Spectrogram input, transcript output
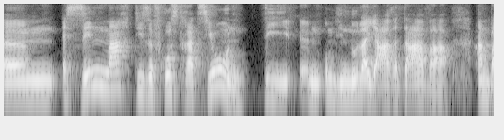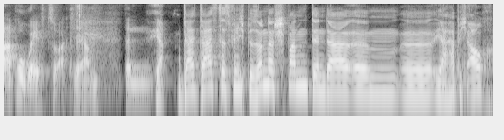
ähm, es Sinn macht, diese Frustration, die ähm, um die Nullerjahre da war, am Vaporwave zu erklären. Denn ja, da, das, das finde ich besonders spannend, denn da ähm, äh, ja, habe ich auch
